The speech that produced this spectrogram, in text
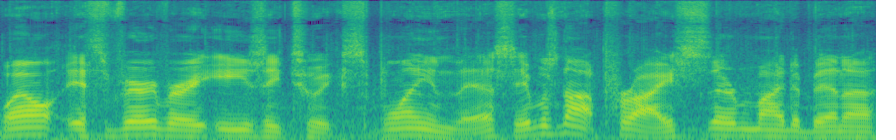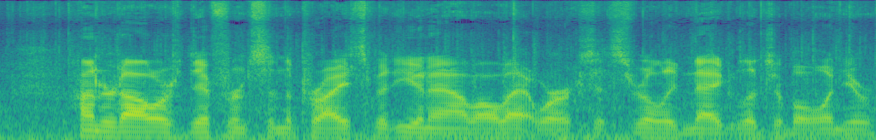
Well, it's very, very easy to explain this. It was not price. There might have been a $100 difference in the price, but you know how all that works. It's really negligible when you're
